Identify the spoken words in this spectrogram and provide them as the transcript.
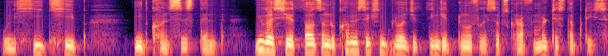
will he keep it consistent? You guys your thoughts on the comment section below what you think. And do not forget to subscribe for more test updates.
